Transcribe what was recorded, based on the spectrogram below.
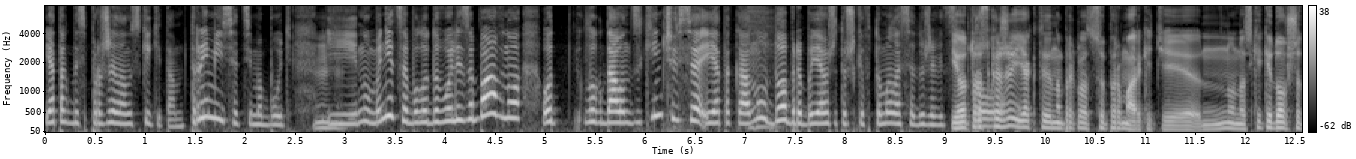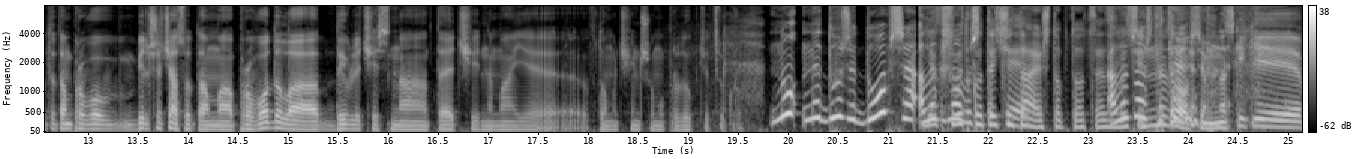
я так десь прожила ну скільки там три місяці, мабуть, угу. і ну мені це було доволі забавно. От локдаун закінчився, і я така, ну добре, бо я вже трошки втомилася дуже від І от розкажи, як ти, наприклад, в супермаркеті, ну наскільки довше ти там провов... більше часу там проводив? Проводила, дивлячись на те, чи немає в тому чи іншому продукті цукру? Ну, не дуже довше, але Як знову швидко ж таки... ти читаєш, тобто це але звучить ж не зовсім. Наскільки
